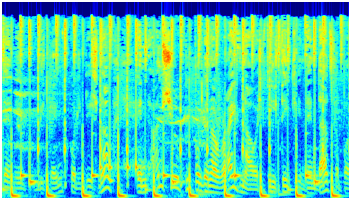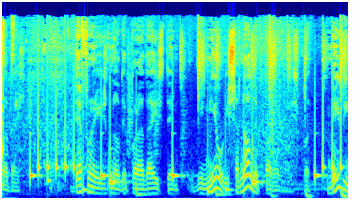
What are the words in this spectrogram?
then it became what it is now. And I'm sure people that arrive now are still thinking, then that's a paradise definitely is not the paradise that we knew. It's another paradise, but maybe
